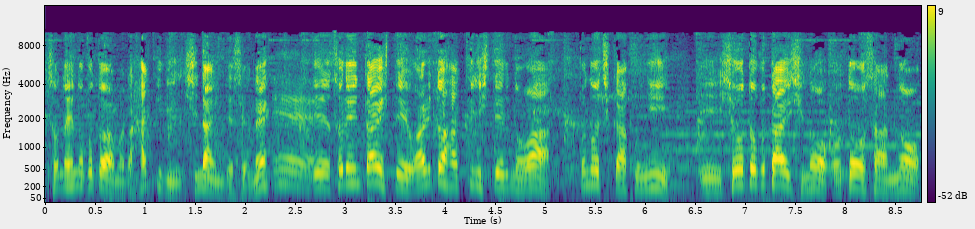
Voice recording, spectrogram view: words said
その辺のことはまだはっきりしないんですよね、えー、でそれに対して割とはっきりしているのはこの近くに、えー、聖徳太子のお父さんの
